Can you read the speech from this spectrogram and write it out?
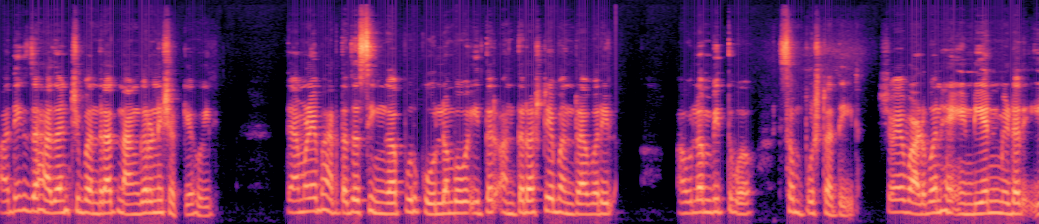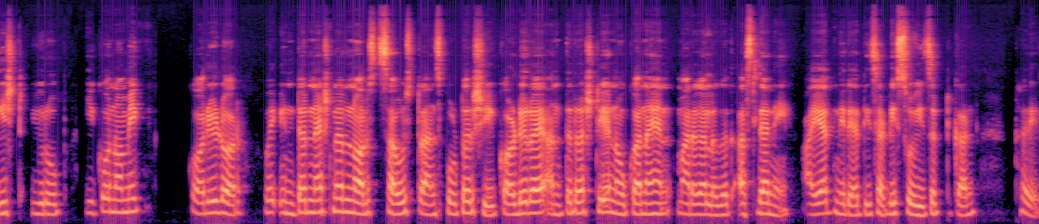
अधिक जहाजांची बंदरात नांगरणे शक्य होईल. त्यामुळे भारताचं सिंगापूर कोलंबो व इतर आंतरराष्ट्रीय बंदरावरील अवलंबित्व संपुष्टात येईल. शिवाय वाढवण हे Indian middle east Europe economic corridor व इंटरनॅशनल नॉर्थ साऊथ ट्रान्सपोर्टरशी कॉरिडॉर आंतरराष्ट्रीय नौकानयन मार्गालगत असल्याने आयात निर्यातीसाठी सोयीचं ठिकाण ठरेल.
